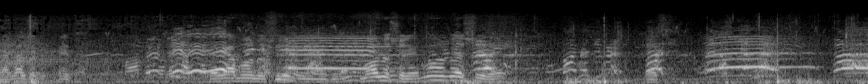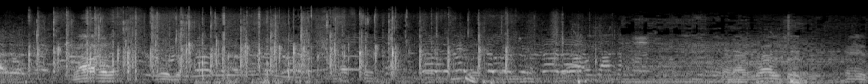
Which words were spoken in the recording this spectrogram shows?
Ragazzi, aspetta Monosire, monosire, monosire Bravo. Evet.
